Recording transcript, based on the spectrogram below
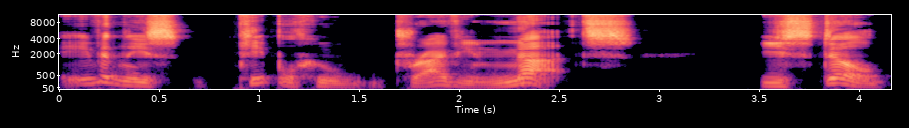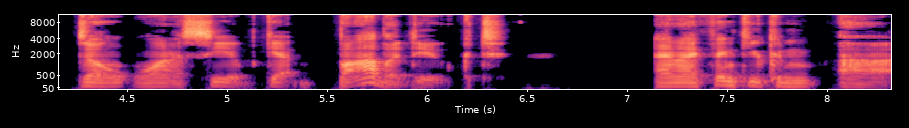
even these people who drive you nuts, you still don't want to see them get Babadooked. And I think you can uh,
